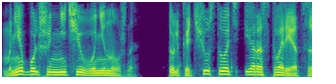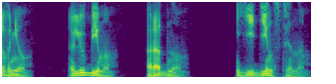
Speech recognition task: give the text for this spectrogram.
Мне больше ничего не нужно, только чувствовать и растворяться в нем. Любимом, родном, единственном.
